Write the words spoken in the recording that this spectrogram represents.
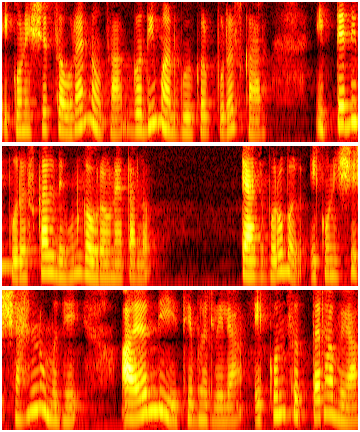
एकोणीसशे चौऱ्याण्णवचा गदी माडगुळकर पुरस्कार इत्यादी पुरस्कार देऊन गौरवण्यात आलं. त्याचबरोबर एकोणीसशे शहाण्णवमध्ये आयंदी येथे भरलेल्या एकोणसत्तराव्या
